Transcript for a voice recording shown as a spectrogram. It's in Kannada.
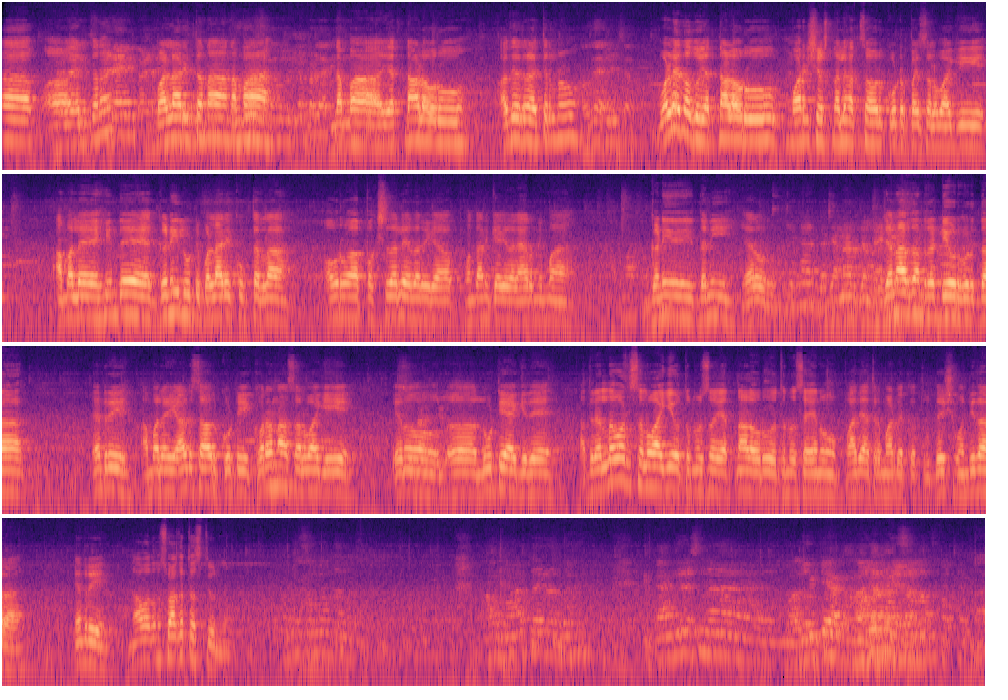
ಹೇಳ್ತಾರೆ? ಬಳ್ಳಾರಿ ತನ ನಮ್ಮ ನಮ್ಮ ಯತ್ನಾಳವರು ಅದೇ ಒಳ್ಳೇದು ಒಳ್ಳೇದದು ಯತ್ನಾಳವರು ಮಾರಿಷಸ್ನಲ್ಲಿ ಹತ್ತು ಸಾವಿರ ಕೋಟಿ ರೂಪಾಯಿ ಸಲುವಾಗಿ ಆಮೇಲೆ ಹಿಂದೆ ಗಣಿ ಲೂಟಿ ಬಳ್ಳಾರಿಗೆ ಹೋಗ್ತಾರಲ್ಲ, ಅವರು ಆ ಪಕ್ಷದಲ್ಲೇ ಇದ್ದಾರೆ ಈಗ ಹೊಂದಾಣಿಕೆ ಆಗಿದ್ದಾರೆ. ಯಾರು ನಿಮ್ಮ ಗಣಿ ದನಿ, ಯಾರವರು? ಜನಾರ್ದನ್ ರೆಡ್ಡಿ ಅವ್ರ ವಿರುದ್ಧ. ಏನ್ರಿ, ಆಮೇಲೆ ಎರಡು ಸಾವಿರ ಕೋಟಿ ಕೊರೋನಾ ಸಲುವಾಗಿ ಏನೋ ಲೂಟಿ ಆಗಿದೆ. ಅದರೆಲ್ಲವರ ಸಲುವಾಗಿ ಇವತ್ತು ಸಹ ಯತ್ನಾಳ್ ಅವರು, ಇವತ್ತು ಸಹ ಏನು ಪಾದಯಾತ್ರೆ ಮಾಡಬೇಕಂತ ಉದ್ದೇಶ ಹೊಂದಿದಾರ. ಏನ್ರಿ? ನಾವು ಅದನ್ನು ಸ್ವಾಗತಿಸ್ತೀವಿ ನಾವು.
